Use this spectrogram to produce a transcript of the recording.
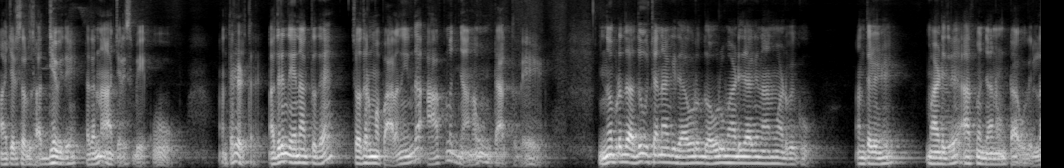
ಆಚರಿಸಲು ಸಾಧ್ಯವಿದೆ, ಅದನ್ನು ಆಚರಿಸಬೇಕು ಅಂತ ಹೇಳ್ತಾರೆ. ಅದರಿಂದ ಏನಾಗ್ತದೆ? ಸ್ವಧರ್ಮ ಪಾಲನೆಯಿಂದ ಆತ್ಮಜ್ಞಾನ ಉಂಟಾಗ್ತದೆ. ಇನ್ನೊಬ್ರದ್ದು ಅದು ಚೆನ್ನಾಗಿದೆ, ಅವರದ್ದು ಅವರು ಮಾಡಿದಾಗೆ ನಾನು ಮಾಡಬೇಕು ಅಂತೇಳಿ ಮಾಡಿದರೆ ಆತ್ಮಜ್ಞಾನ ಉಂಟಾಗುವುದಿಲ್ಲ.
